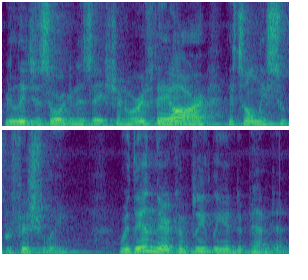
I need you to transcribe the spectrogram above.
religious organization, or if they are, it's only superficially. Within, they're completely independent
